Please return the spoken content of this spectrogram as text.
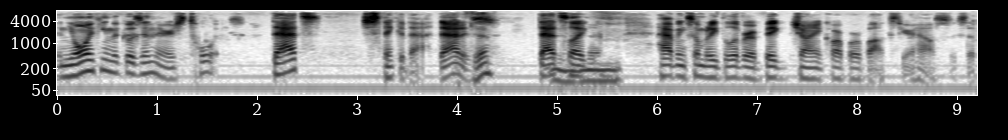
and the only thing that goes in there is toys. That's just think of that. That is Yeah. that's like Mhm. having somebody deliver a big giant cardboard box to your house. Except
